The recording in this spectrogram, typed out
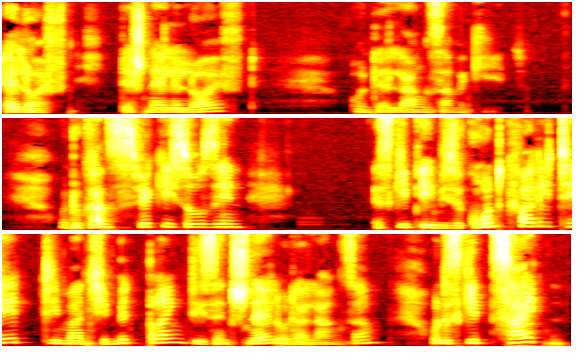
er läuft nicht. Der Schnelle läuft und der Langsame geht. Und du kannst es wirklich so sehen, es gibt eben diese Grundqualität, die manche mitbringen, die sind schnell oder langsam. Und es gibt Zeiten.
